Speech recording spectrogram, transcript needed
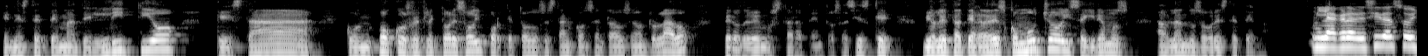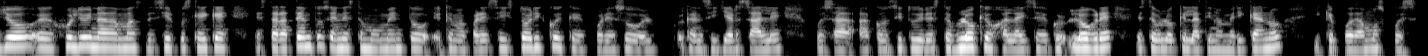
en este tema del litio que está con pocos reflectores hoy porque todos están concentrados en otro lado, pero debemos estar atentos. Así es que, Violeta, te agradezco mucho y seguiremos hablando sobre este tema. La agradecida soy yo, eh, Julio, y nada más decir pues que hay que estar atentos en este momento eh, que me parece histórico y que por eso el canciller sale pues a, constituir este bloque, ojalá y se logre este bloque latinoamericano y que podamos pues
